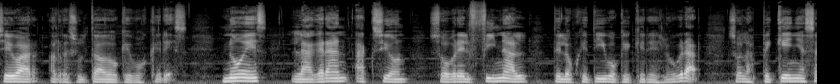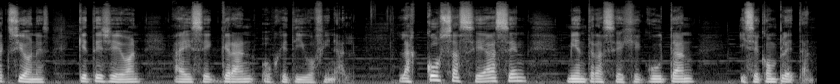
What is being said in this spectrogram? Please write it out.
llevar al resultado que vos querés. No es la gran acción sobre el final del objetivo que querés lograr. Son las pequeñas acciones que te llevan a ese gran objetivo final. Las cosas se hacen mientras se ejecutan y se completan.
